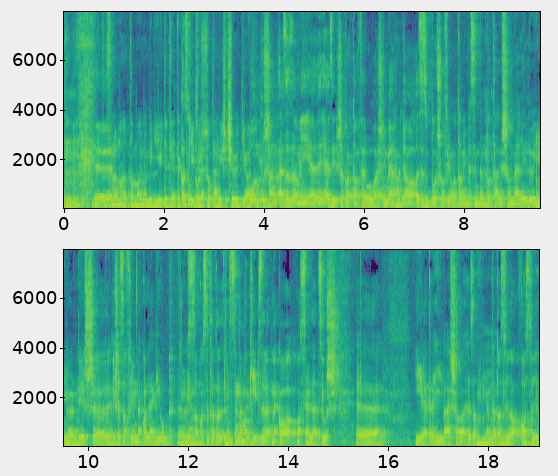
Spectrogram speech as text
Ezzel a mondatom majdnem végig egyetértek. Az a képzelet totális csődje. Az pontosan, ez az, ami ezért is akartam felolvasni, mert Aha. hogy az az utolsó film volt, amiben szerintem totálisan mellélő Ebert, és, és ez a filmnek a legjobb Igen. szakasz. Tehát szerintem a képzeletnek a, a szenzációs életre hívása ez a film. Mm. Tehát az, hogy a, az, hogy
